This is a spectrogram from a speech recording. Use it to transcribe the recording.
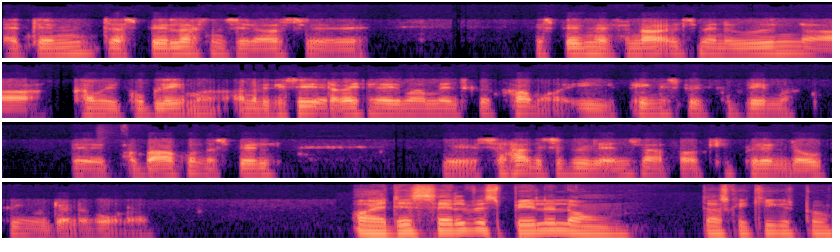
at dem, der spiller, sådan set også øh, kan spille med fornøjelse, men uden at komme i problemer. Og når vi kan se, at rigtig, rigtig mange mennesker kommer i pengespilproblemer øh, på baggrund af spil, øh, så har vi selvfølgelig ansvar for at kigge på den lovgivning, den er god nok. Og er det selve spilleloven, der skal kigges på?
